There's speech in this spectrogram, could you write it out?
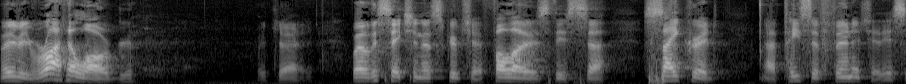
Moving right along. Okay. Well, this section of scripture follows this uh, sacred uh, piece of furniture, this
